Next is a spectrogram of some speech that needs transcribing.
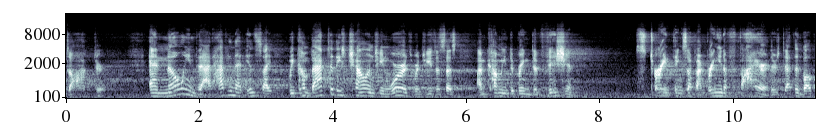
doctor. And knowing that, having that insight, we come back to these challenging words where Jesus says, I'm coming to bring division, stirring things up. I'm bringing a fire. There's death involved.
